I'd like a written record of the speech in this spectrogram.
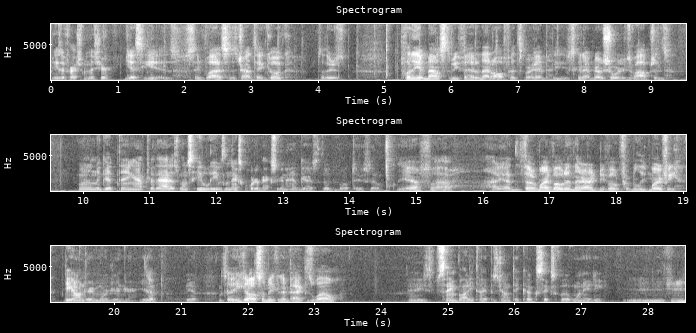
He's a freshman this year. Yes, he is. Same class as Johntay Cook. So there's plenty of mouths to be fed in that offense for him. He's going to have no shortage of options. Well, and the good thing after that is once he leaves, the next quarterbacks are gonna have guys to throw the ball to. So Yeah, if uh, I had to throw my vote in there, I'd be voting for Malik Murphy. DeAndre Moore Jr. Yep. Yep. So he could also make an impact as well. And he's same body type as Johntay Cook, six foot, one eighty. Mm-hmm.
